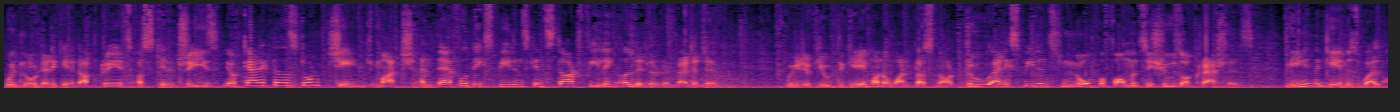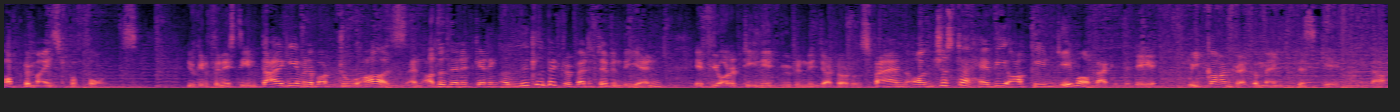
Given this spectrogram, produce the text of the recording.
With no dedicated upgrades or skill trees, your characters don't change much, and therefore the experience can start feeling a little repetitive. We reviewed the game on a OnePlus Nord 2 and experienced no performance issues or crashes, meaning the game is well optimized for phones. You can finish the entire game in about 2 hours, and other than it getting a little bit repetitive in the end, if you're a Teenage Mutant Ninja Turtles fan or just a heavy arcade gamer back in the day, we can't recommend this game enough.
